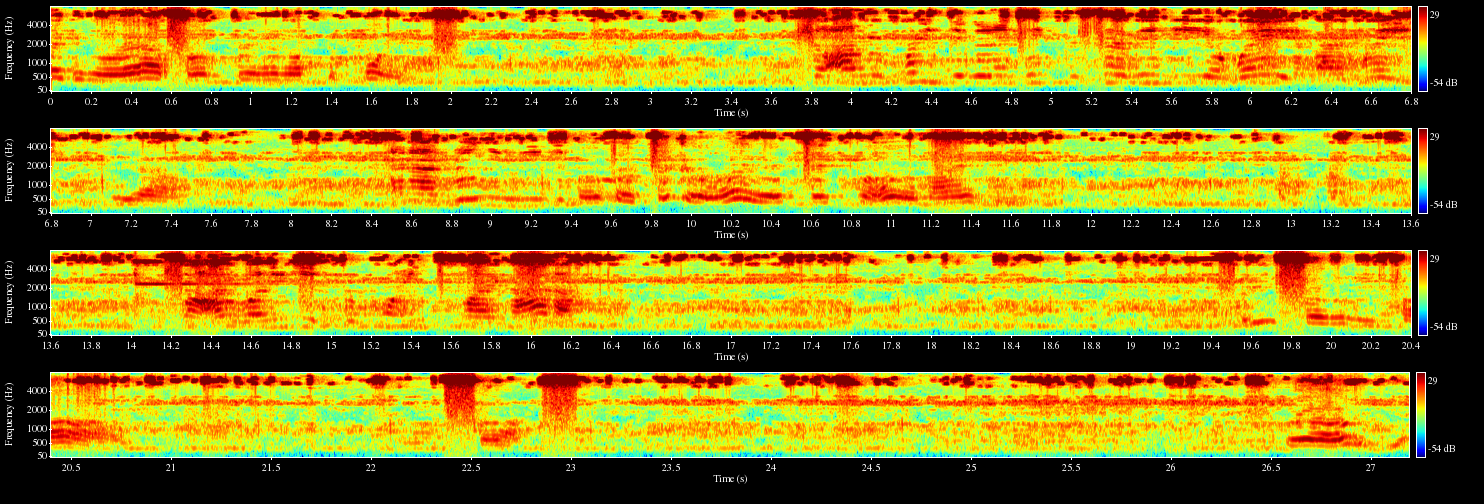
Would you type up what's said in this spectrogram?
dragging their ass on bringing up the points. So I'm afraid they're going to take the 70 away if I wait. Yeah. And I really need to. So if they took it away, they'd take the whole 90. So I want to get the points I got them. 375. That sucks. Well,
